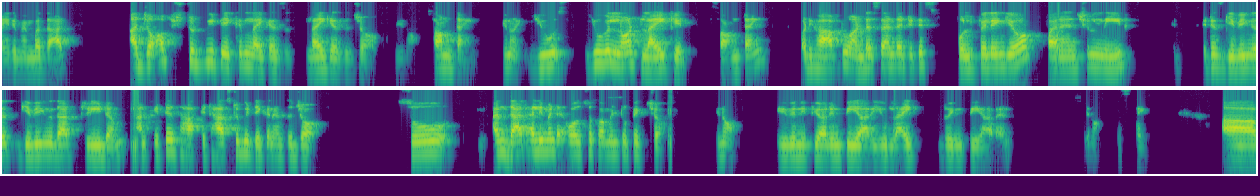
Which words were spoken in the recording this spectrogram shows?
I remember that a job should be taken like as like as a job. You know, sometime you know you you will not like it sometime, but you have to understand that it is fulfilling your financial need. It is giving you giving you that freedom, and it is it has to be taken as a job. So and that element also come into picture. You know, even if you are in PR, you like doing PR and you know this thing. Uh,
